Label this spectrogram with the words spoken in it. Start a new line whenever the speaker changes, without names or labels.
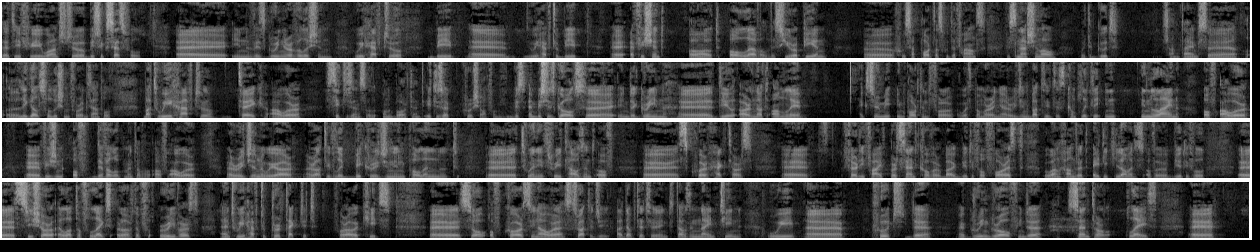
that if we want to be successful uh, in this green revolution, we have to be uh, we have to be uh, efficient at all levels. This European, who support us with the funds, this national, with a good, sometimes legal solution, for example. But we have to take our citizens on board, and it is crucial for me. These ambitious goals uh, in the Green uh, Deal are not only extremely important for West Pomerania region, but it is completely in, in line of our uh, vision of development of, of our uh, region. We are a relatively big region in Poland, uh, 23,000 of uh, square hectares, 35% covered by beautiful forest, 180 kilometers of a beautiful uh, seashore, a lot of lakes, a lot of rivers, and we have to protect it for our kids. Uh, so, of course, in our strategy adopted in 2019, we uh, put the uh, green growth in the central place.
